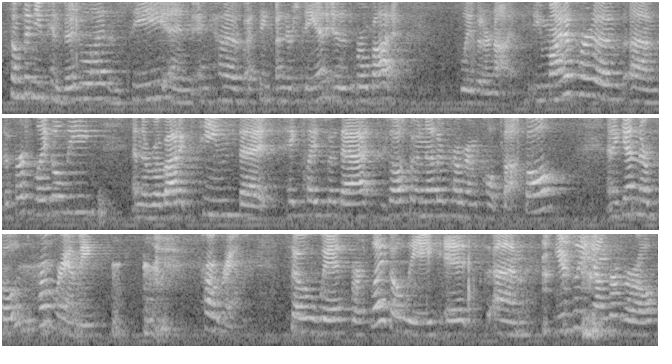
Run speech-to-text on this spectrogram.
something you can visualize and see and, and kind of, I think, understand is robotics, believe it or not. You might have heard of um, the first LEGO League and the robotics teams that take place with that. There's also another program called BotBall. And again, they're both programming programs. So with First Lego League, it's um, usually younger girls,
